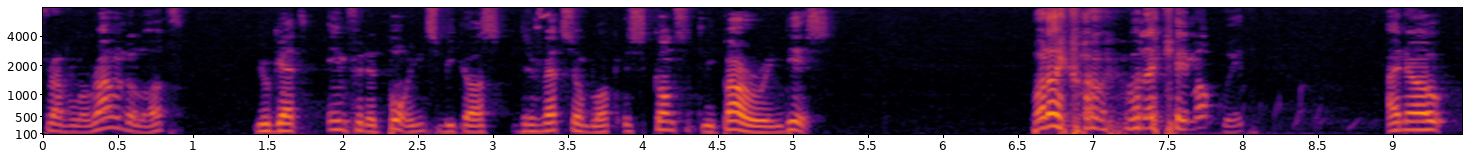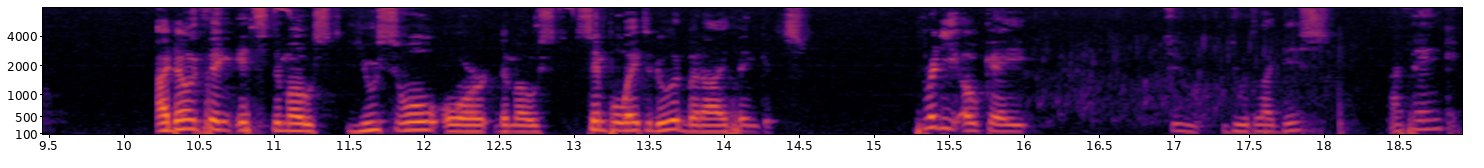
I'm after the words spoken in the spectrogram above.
travel around a lot, you get infinite points because the redstone block is constantly powering this. What I what I came up with, I know I don't think it's the most useful or the most simple way to do it, but I think it's pretty okay to do it like this, I think.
